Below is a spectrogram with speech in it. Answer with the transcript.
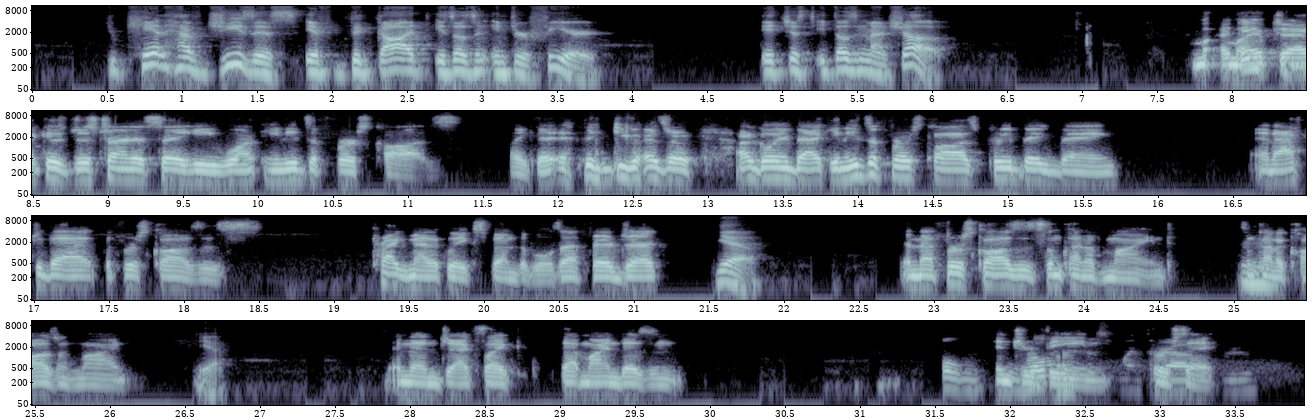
You can't have Jesus if the God it doesn't interfere. It just it doesn't match up. My, I think Jack is just trying to say he want he needs a first cause. Like I think you guys are are going back. He needs a first cause pre Big Bang, and after that, the first cause is pragmatically expendable. Is that fair, Jack? Yeah. And that first cause is some kind of mind, some Mhm. kind of cosmic mind. Yeah. And then Jack's like, that mind doesn't Well, intervene, religion just went per se.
